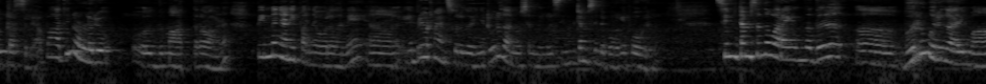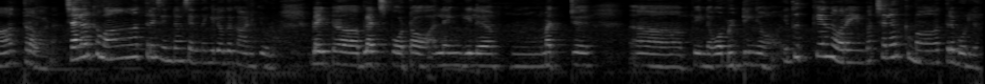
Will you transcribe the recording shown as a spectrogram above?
യൂട്രസിൽ അപ്പോൾ അതിനുള്ളൊരു ഇത് മാത്രമാണ്. പിന്നെ ഞാൻ ഈ പറഞ്ഞ പോലെ തന്നെ എംബ്രിയോ ട്രാൻസ്ഫർ കഴിഞ്ഞിട്ട് ഒരു കാരണവശാലും നിങ്ങൾ സിംറ്റംസിന്റെ പുറകെ പോകരുത്. സിംറ്റംസ് എന്ന് പറയുന്നത് വെറും ഒരു കാര്യം മാത്രമാണ്. ചിലർക്ക് മാത്രമേ സിംറ്റംസ് എന്തെങ്കിലുമൊക്കെ കാണിക്കുകയുള്ളൂ. ബ്ലഡ് ബ്ലഡ് സ്പോട്ടോ അല്ലെങ്കിൽ മറ്റ് പിന്നെ വോമിറ്റിങ്ങോ ഇതൊക്കെ എന്ന് പറയുമ്പോൾ ചിലർക്ക് മാത്രമേ ബോഡിയിൽ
